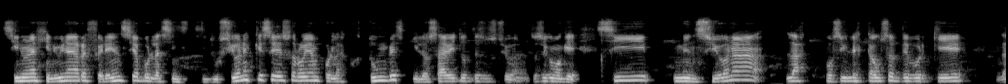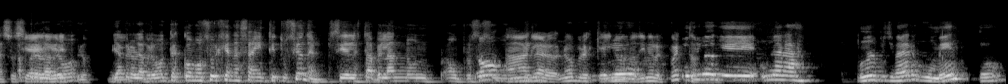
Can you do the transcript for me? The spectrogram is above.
sin una genuina referencia por las instituciones que se desarrollan, por las costumbres y los hábitos de sus ciudadanos. Entonces, como que sí menciona las posibles causas de por qué la sociedad ah, pero, la ya, pero la pregunta es cómo surgen esas instituciones, si él está apelando un, a un proceso. No, ah, claro, no, pero es que ahí no, no, tiene respuesta. Yo creo que una de las, uno de los principales argumentos.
